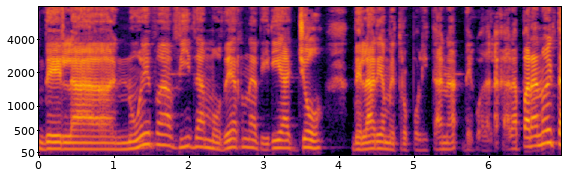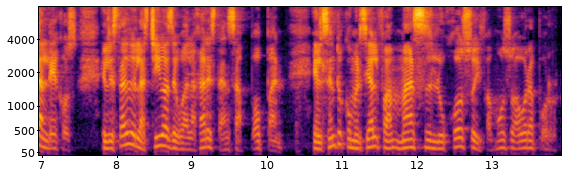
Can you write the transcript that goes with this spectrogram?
de la nueva vida moderna, diría yo, del área metropolitana de Guadalajara. Para no ir tan lejos, el Estadio de las Chivas de Guadalajara está en Zapopan, el centro comercial más lujoso y famoso ahora por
